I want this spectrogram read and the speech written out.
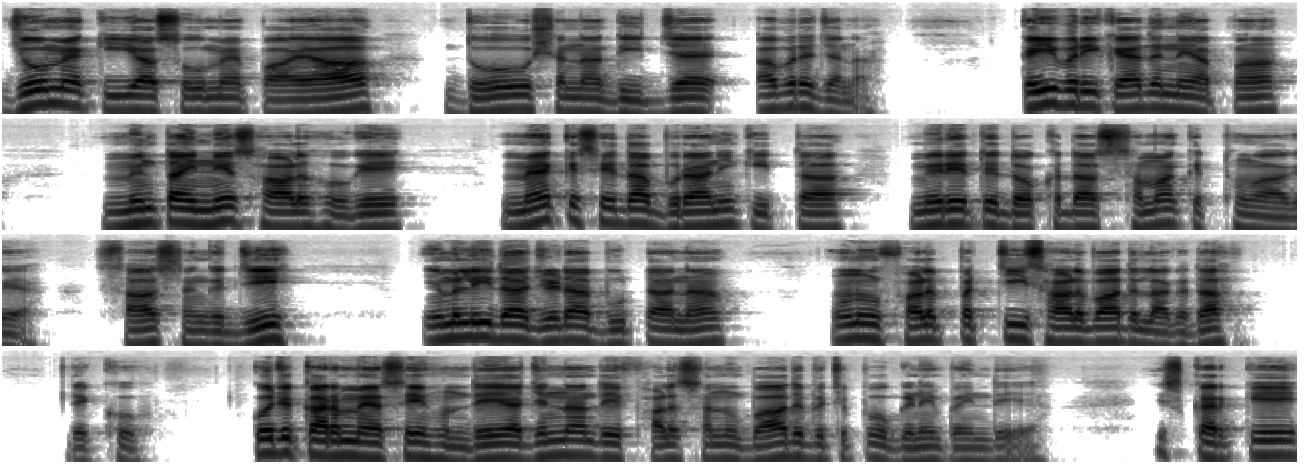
ਜੋ ਮੈਂ ਕੀਆ, ਸੋ ਮੈਂ ਪਾਇਆ। ਦੋਸ਼ ਨ ਦੀਜੈ ਅਵਰ ਜਨਾ। ਕਈ ਵਾਰੀ ਕਹਿ ਦਿੰਨੇ ਆਪਾਂ, ਮੈਨੂੰ ਤਾਂ ਇੰਨੇ ਸਾਲ ਹੋ ਗਏ, ਮੈਂ ਕਿਸੇ ਦਾ ਬੁਰਾ ਨਹੀਂ ਕੀਤਾ, ਮੇਰੇ ਤੇ ਦੁੱਖ ਦਾ ਸਮਾਂ ਕਿੱਥੋਂ ਆ ਗਿਆ? ਸਾਧ ਸੰਗਤ ਜੀ, ਇਮਲੀ ਦਾ ਜਿਹੜਾ ਬੂਟਾ ਨਾ, ਉਹਨੂੰ ਫਲ 25 ਸਾਲ ਬਾਅਦ ਲੱਗਦਾ। ਦੇਖੋ, ਕੁਝ ਕਰਮ ਐਸੇ ਹੁੰਦੇ ਆ, ਜਿਨ੍ਹਾਂ ਦੇ ਫਲ ਸਾਨੂੰ ਬਾਅਦ ਵਿੱਚ ਭੋਗਣੇ ਪੈਂਦੇ ਆ। ਇਸ ਕਰਕੇ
